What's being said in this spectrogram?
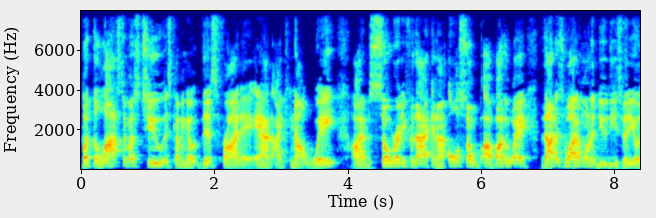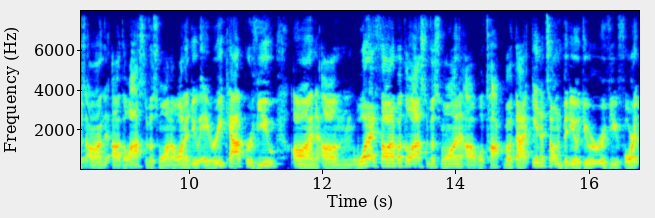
But The Last of Us 2 is coming out this Friday, and I cannot wait. I'm so ready for that. And I also, uh, by the way, that is why I want to do these videos on uh, The Last of Us 1. I want to do a recap review on um, what I thought about The Last of Us 1. Uh, we'll talk about that in its own video, do a review for it.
